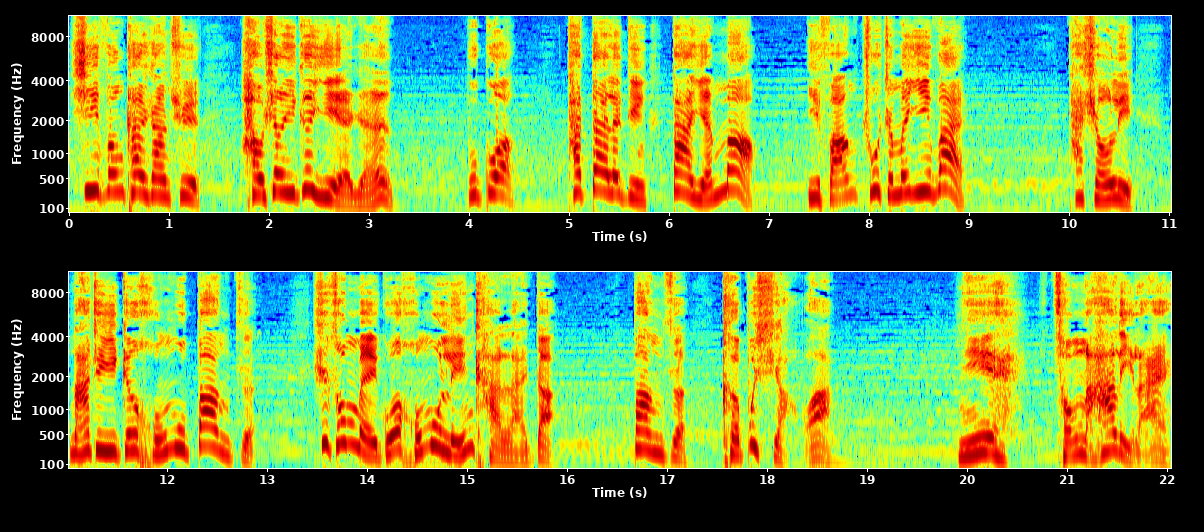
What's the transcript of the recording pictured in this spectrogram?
西风看上去好像一个野人，不过他戴了顶大檐帽，以防出什么意外。他手里。拿着一根红木棒子，是从美国红木林砍来的，棒子可不小啊。你从哪里来？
